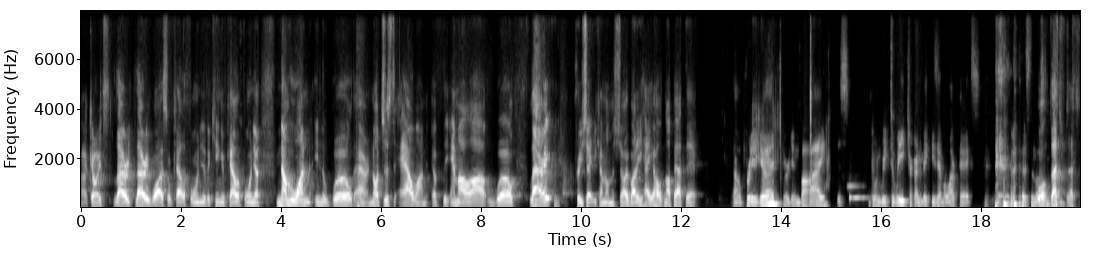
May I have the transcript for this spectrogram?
Okay, it's Larry Larry Weisel, California, the king of California, number one in the world, Aaron, not just our one of the MLR world. Larry, Appreciate you coming on the show, buddy. How you holding up out there? Oh, pretty good. We're getting by, just going week to week, trying to make these MLR picks. that's the most. Well, that's that's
